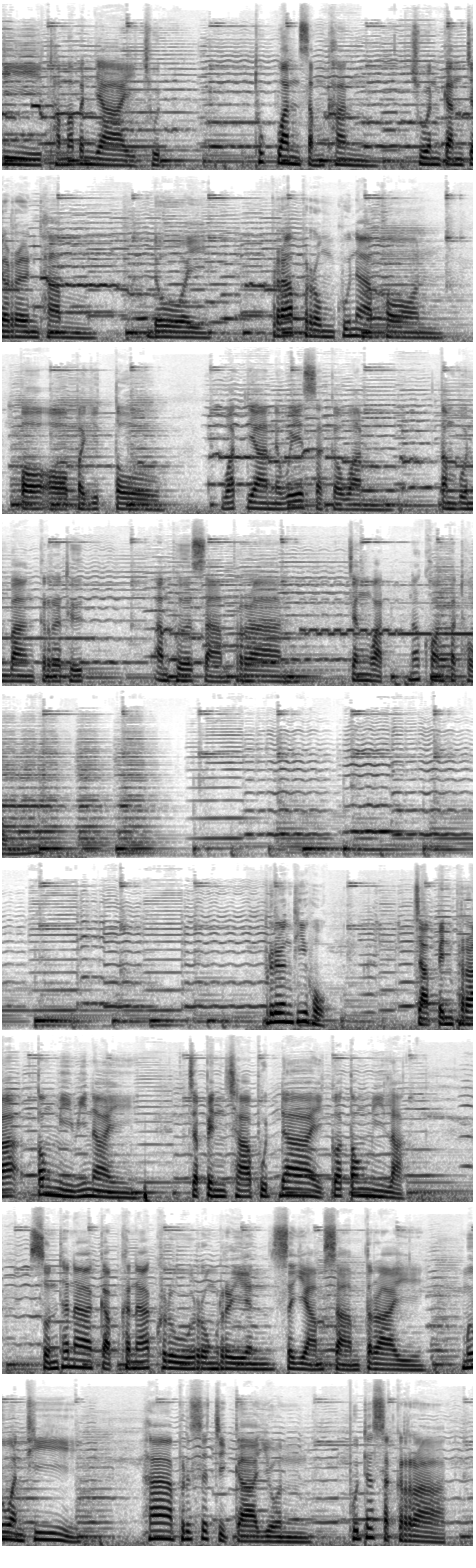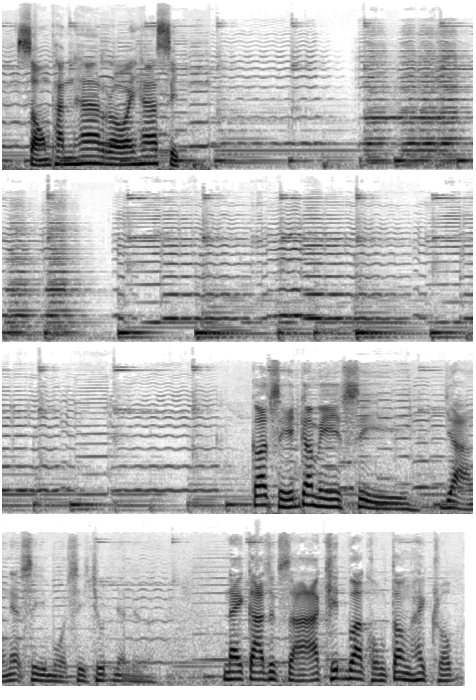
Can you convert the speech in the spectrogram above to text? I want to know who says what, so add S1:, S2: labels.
S1: ซีดีธรรมบัญญายชุด ทุกวันสำคัญชวนกันเจริญธรรม โดย พระพรมคุณาพร ปออประยุตโต วัดยาณเวศกวัน ตำบลบางกระทึก อำเภอสามพราน จังหวัดนครปฐมเรื่องที่ 6 จะเป็นพระต้องมีวินัย จะเป็นชาวพุทธได้ก็ต้องมีหลัก สนทนากับคณะครูโรงเรียนสยามสามไตร เมื่อวันที่ 5 พฤศจิกายน พุทธศักราช 2550
S2: ก็ศีลก็มีสี่อย่างเนี่ยสี่หมวดสี่ชุดเนี่ยเลย ในการศึกษาคิดว่าคงต้องให้ครบ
